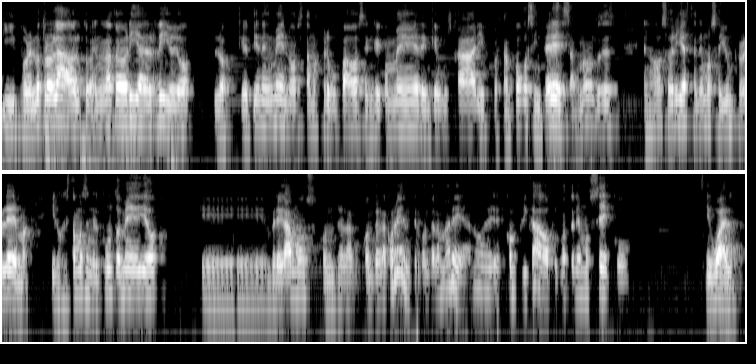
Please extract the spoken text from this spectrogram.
Y por el otro lado, en la orilla del río, los que tienen menos están más preocupados en qué comer, en qué buscar y pues tampoco se interesan, ¿no? Entonces, en las dos orillas tenemos ahí un problema. Y los que estamos en el punto medio, eh, bregamos contra la, contra la corriente, contra la marea, ¿no? Es complicado porque no tenemos seco. Igual,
